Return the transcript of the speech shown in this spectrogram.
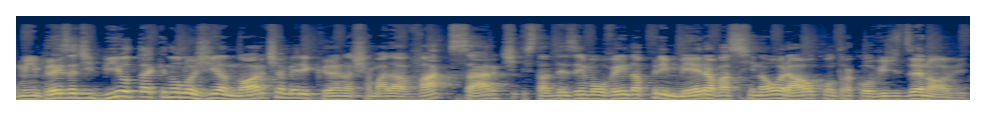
Uma empresa de biotecnologia norte-americana chamada Vaxart está desenvolvendo a primeira vacina oral contra a Covid-19.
